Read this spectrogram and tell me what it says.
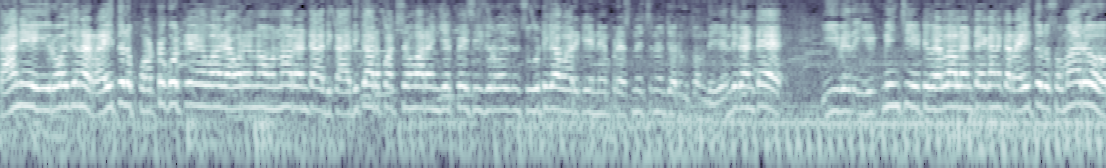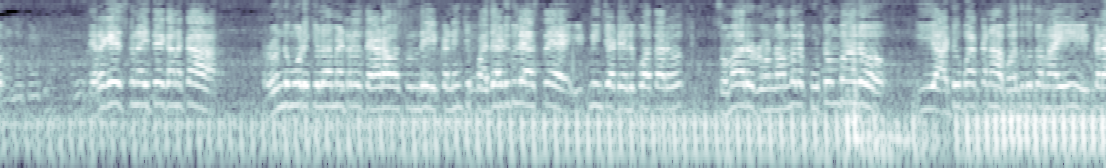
కానీ ఈ రోజున రైతులు పొట్టగొట్టే వారు ఎవరైనా ఉన్నారంటే అది అధికార పక్షం వారని చెప్పేసి ఈ రోజున సూటిగా వారికి నేను ప్రశ్నించడం జరుగుతుంది. ఎందుకంటే ఈ విధ- ఇటు నుంచి ఇటు వెళ్ళాలంటే గనక రైతులు సుమారు తిరగేసుకుని అయితే గనక రెండు మూడు కిలోమీటర్ల తేడా వస్తుంది. ఇక్కడ నుంచి పది అడుగులు వేస్తే ఇటు నుంచి అటు వెళ్ళిపోతారు. సుమారు రెండు వందల కుటుంబాలు ఈ అటు పక్కన బతుకుతున్నాయి. ఇక్కడ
